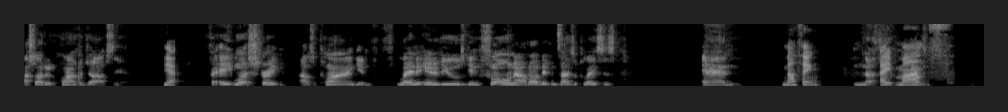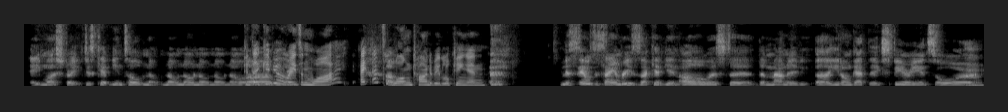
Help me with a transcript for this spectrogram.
I started applying for jobs. Then, Yeah. for eight months straight, I was applying, getting landing interviews, getting flown out all different types of places, and Nothing. nothing. Eight months. Eight months straight. Just kept getting told no, no, no, no, no, no. Did they uh, give you a reason why? That's a Oh. long time to be looking and This it was the same reasons I kept getting. Oh, it's the the amount of uh, you don't got the experience, or Mm.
